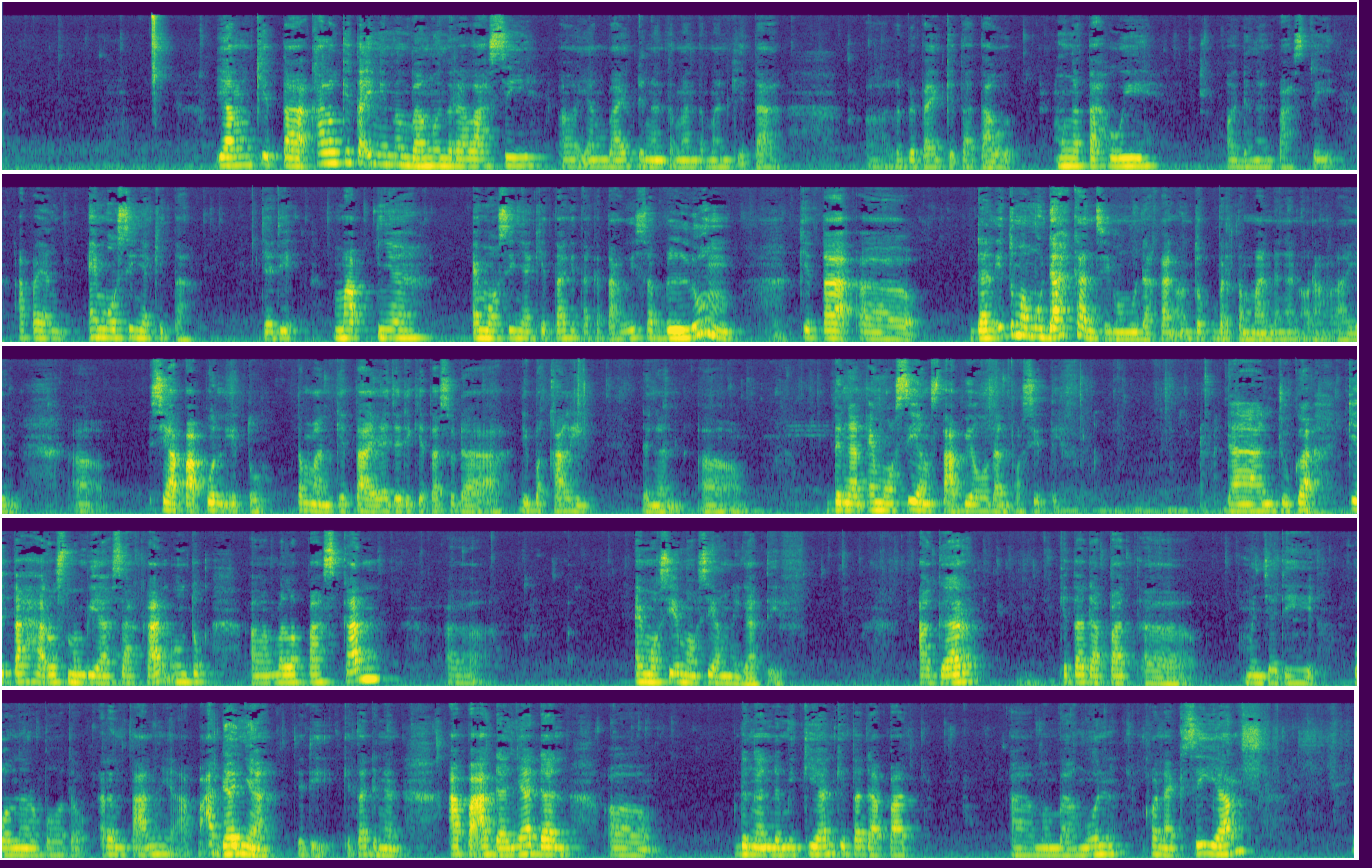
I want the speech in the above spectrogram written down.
yang kita kalau kita ingin membangun relasi uh, yang baik dengan teman-teman kita uh, lebih baik kita tahu mengetahui uh, dengan pasti apa yang emosinya kita. Jadi mapnya emosinya kita kita ketahui sebelum kita uh, dan itu memudahkan sih memudahkan untuk berteman dengan orang lain uh, siapa pun itu teman kita ya. Jadi kita sudah dibekali dengan uh, dengan emosi yang stabil dan positif. Dan juga kita harus membiasakan untuk uh, melepaskan emosi-emosi uh, yang negatif agar kita dapat uh, menjadi vulnerable atau rentan ya apa adanya. Jadi kita dengan apa adanya dan uh, dengan demikian kita dapat uh, membangun koneksi yang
